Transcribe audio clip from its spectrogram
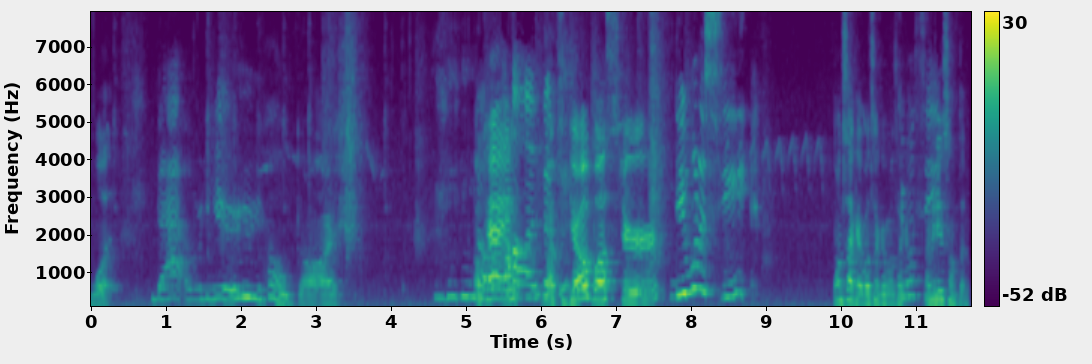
What? That over here. Oh gosh. No. Okay, let's go, Buster. Do you want to see? One second, one second, one second. Let me do something.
